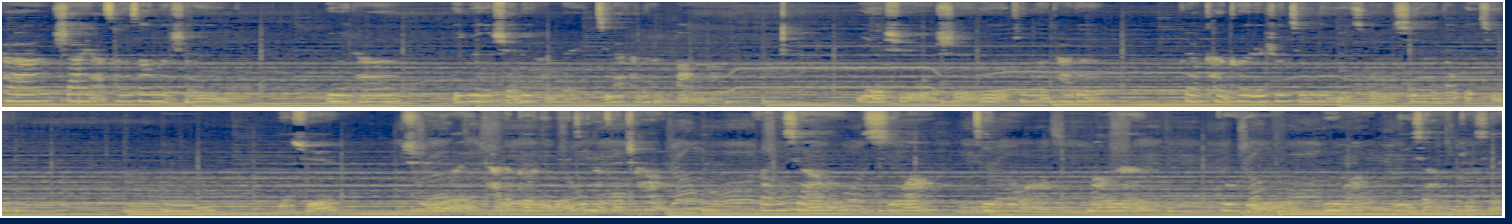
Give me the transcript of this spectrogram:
他沙哑沧桑的声音，因为他。音乐的旋律很美，吉他弹得很棒？也许是因为听了他的非常坎坷的人生经历，从西安到北京。嗯，也许是因为他的歌里面经常在唱方向、希望、寂寞、茫然、孤独、欲望、理想这些。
